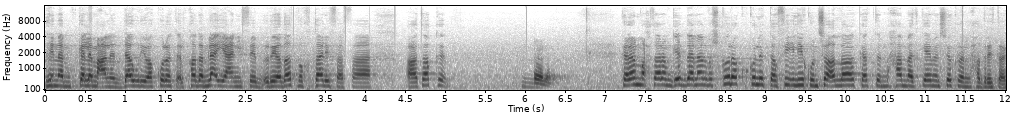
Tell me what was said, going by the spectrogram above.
هنا بنتكلم عن الدوري وكرة القدم لا يعني في رياضات مختلفة. فأعتقد فعلا. كلام محترم جدا. أنا بشكرك وكل التوفيق ليكم ان شاء الله كابتن محمد كامل. شكرا لحضرتك.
